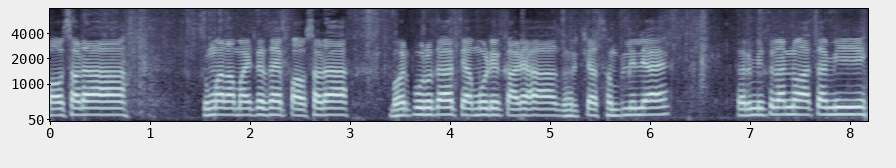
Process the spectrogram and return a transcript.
पावसाळा तुम्हाला माहीतच आहे पावसाळा भरपूर होता. त्यामुळे काड्या घरच्या संपलेल्या आहे. तर मित्रांनो आता मी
